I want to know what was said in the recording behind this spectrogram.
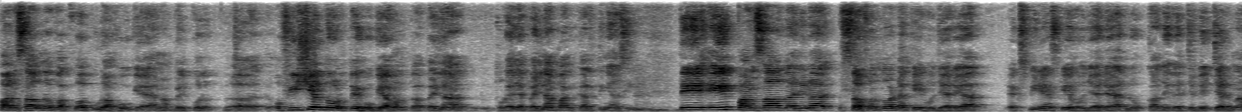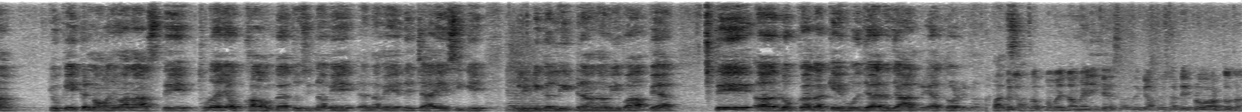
5 ਸਾਲ ਦਾ ਵਕਵਾ ਪੂਰਾ ਹੋ ਗਿਆ ਹੈ ਨਾ ਬਿਲਕੁਲ ਅਫੀਸ਼ੀਅਲ ਤੌਰ ਤੇ ਹੋ ਗਿਆ ਹੁਣ ਤਾਂ। ਪਹਿਲਾਂ ਥੋੜਾ ਜਿਹਾ ਪਹਿਲਾਂ ਭੰਗ ਕਰਤੀਆਂ ਸੀ। ਤੇ ਇਹ 5 ਸਾਲ ਦਾ ਜਿਹੜਾ ਸਫ਼ਰ ਤੁਹਾਡਾ ਕਿਹੋ ਜਿਹਾ ਰਿਹਾ? ਐਕਸਪੀਰੀਅੰਸ ਕਿਹੋ ਜਿਹਾ ਰਿਹਾ? ਲੋਕਾਂ ਦੇ ਵਿੱਚ ਵਿਚਰਨਾ? ਕਿਉਂਕਿ ਇੱਕ ਨੌਜਵਾਨ ਵਾਸਤੇ ਥੋੜਾ ਜਿਹਾ ਔਖਾ ਹੁੰਦਾ ਤੁਸੀਂ ਨਵੇਂ ਨਵੇਂ ਇਹਦੇ ਚ ਆਏ ਸੀਗੇ ਪੋਲੀਟੀਕਲ ਲੀਡਰਾਂ ਨਾਲ ਵੀ ਵਾਹ ਪਿਆ ਤੇ ਲੋਕਾਂ ਦਾ ਕਿਹੋ ਜਿਹਾ ਰੁਝਾਨ ਰਿਹਾ ਤੁਹਾਡੇ ਨਾਲ? 5 ਪਹਿਲਾਂ ਸਾਲ। ਤਾਂ ਆਪਾਂ ਬਈ ਨਵੇਂ ਨਹੀਂ ਕਹਿ ਸਕਦੇ ਕਿਉਂਕਿ ਸਾਡੇ ਪਰਿਵਾਰ ਦਾ ਤਾਂ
